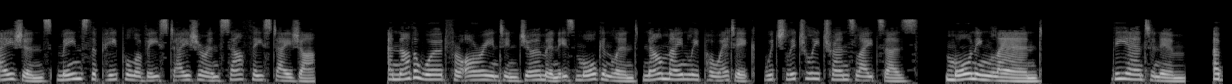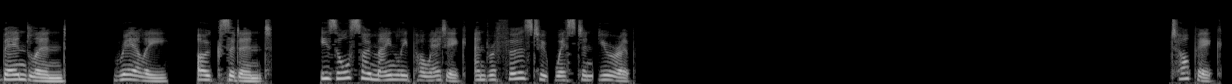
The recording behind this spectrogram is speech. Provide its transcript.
Asians means the people of East Asia and Southeast Asia. Another word for Orient in German is Morgenland now mainly poetic, which literally translates as morning land. The antonym, Abendland, rarely Occident, is also mainly poetic, and refers to Western Europe. Topic.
